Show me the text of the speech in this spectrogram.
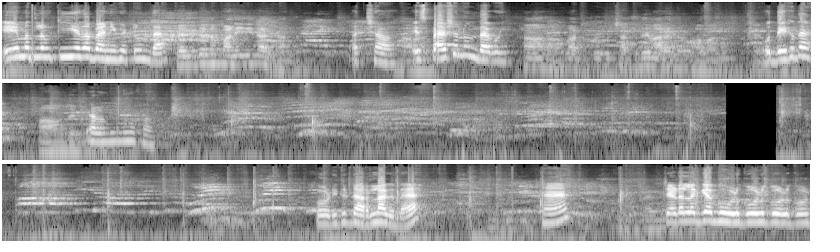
ਇਹ ਮਤਲਬ ਕੀ ਇਹਦਾ ਬੈਨੀਫਿਟ ਹੁੰਦਾ? ਹੈ? ਕੈਮੀਕਲ ਦਾ ਪਾਣੀ ਨਹੀਂ ਲੱਗਦਾ। ਅੱਛਾ ਇਹ ਸਪੈਸ਼ਲ ਹੁੰਦਾ ਕੋਈ? ਹਾਂ ਹਾਂ ਵਾਟਰਪ੍ਰੂਫ ਛੱਤ ਦੇ ਮਾਰੇ ਕਰੋ ਹਵਾ ਨਾਲ। ਉਹ ਦਿਖਦਾ? ਹੈ? ਹਾਂ ਦੇਖ ਚਲੋ ਮੈਨੂੰ ਵਿਖਾ ਕੋੜੀ ਤੋਂ ਡਰ ਲੱਗਦਾ ਹੈ। ਹੈ? ਜਿਹੜਾ ਲੱਗਿਆ ਗੋਲ ਗੋਲ ਗੋਲ ਗੋਲ।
